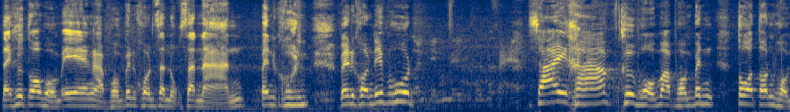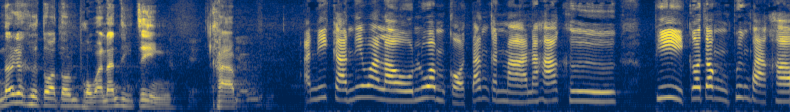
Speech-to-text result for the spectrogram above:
แต่คือตัวผมเองอะผมเป็นคนสนุกสนานเป็นคนเป็นคนที่พูด ใช่ครับ คือผมอะผมเป็นตัวตนผมนั่นก็คือตัวตนผมอันนั้นจริง ๆ ครับ อันนี้การที่ว่าเราร่วมก่อตั้งกันมานะคะ คือ พี่ก็ต้องพึ่งพาเขา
